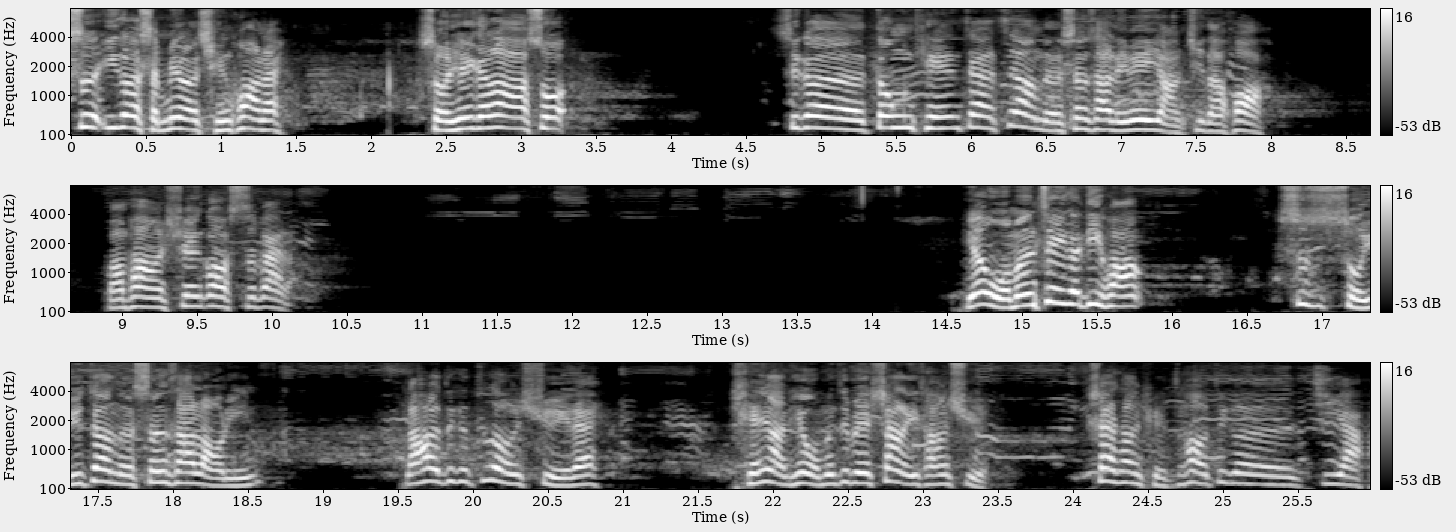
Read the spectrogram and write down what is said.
是一个什么样的情况呢？首先跟大家说，这个冬天在这样的深山里面养鸡的话，王胖宣告失败了。因为我们这个地方是属于这样的深山老林，然后这个这种雪呢，前两天我们这边下了一场雪，下上雪之后，这个鸡啊，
